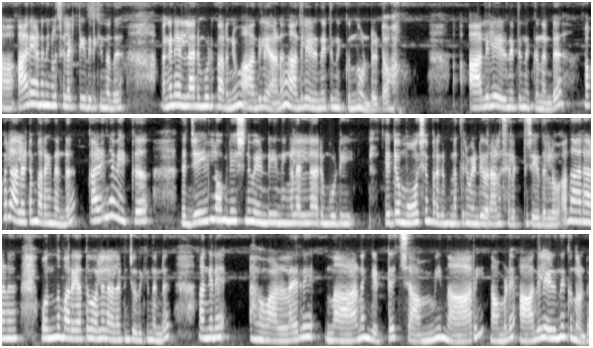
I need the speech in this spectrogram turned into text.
ആരെയാണ് നിങ്ങൾ സെലക്ട് ചെയ്തിരിക്കുന്നത്? അങ്ങനെ എല്ലാവരും കൂടി പറഞ്ഞു ആദിലയാണ്. ആദില എഴുന്നേറ്റ് നിൽക്കുന്നുണ്ട് കേട്ടോ. ആദില എഴുന്നേറ്റ് നിൽക്കുന്നുണ്ട്. അപ്പോൾ ലാലേട്ടൻ പറയുന്നുണ്ട് കഴിഞ്ഞ വീക്ക് ജയിൽ നോമിനേഷന് വേണ്ടി നിങ്ങളെല്ലാവരും കൂടി ഏറ്റവും മോശം പ്രകടനത്തിന് വേണ്ടി ഒരാളെ സെലക്ട് ചെയ്തല്ലോ. അതാരാണ്? ഒന്നും അറിയാത്ത പോലെ ലാലേട്ടൻ ചോദിക്കുന്നുണ്ട്. അങ്ങനെ വളരെ നാണം കെട്ട് ചമ്മി നാറി നമ്മുടെ ആദിൽ എഴുന്നേൽക്കുന്നുണ്ട്.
